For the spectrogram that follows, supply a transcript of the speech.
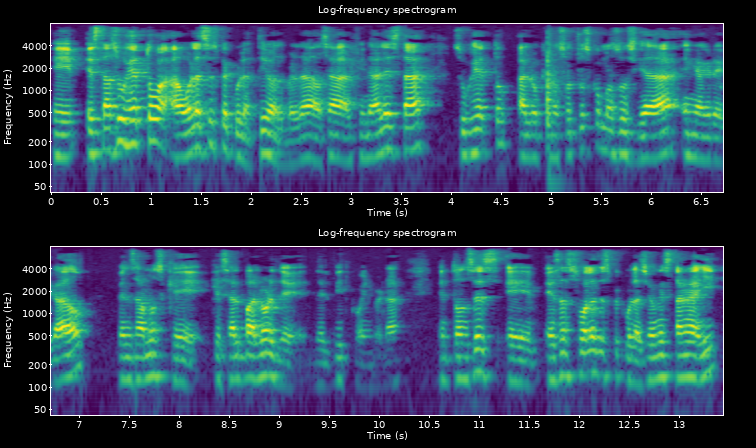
está sujeto a olas especulativas, ¿verdad? O sea, al final está sujeto a lo que nosotros como sociedad en agregado pensamos que, sea el valor del Bitcoin, ¿verdad? Entonces, eh, esas olas de especulación están ahí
